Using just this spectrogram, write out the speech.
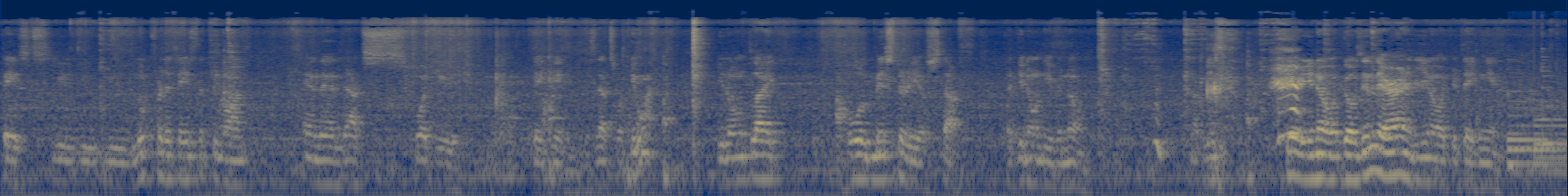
tastes. You, you, you look for the taste that you want and then that's what you take in because that's what you want. You don't like a whole mystery of stuff that you don't even know. At least here you know what goes in there and you know what you're taking in.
